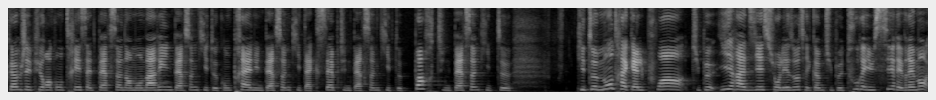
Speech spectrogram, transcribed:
comme j'ai pu rencontrer cette personne en mon mari, une personne qui te comprenne, une personne qui t'accepte, une personne qui te porte, une personne qui te qui te montre à quel point tu peux irradier sur les autres et comme tu peux tout réussir. Et vraiment,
